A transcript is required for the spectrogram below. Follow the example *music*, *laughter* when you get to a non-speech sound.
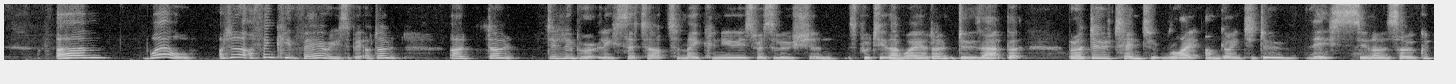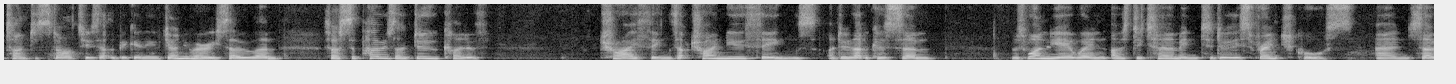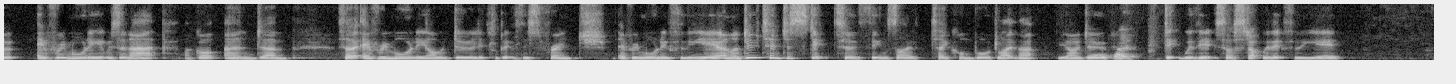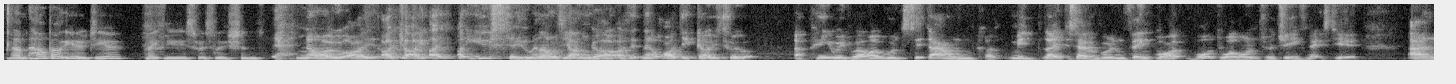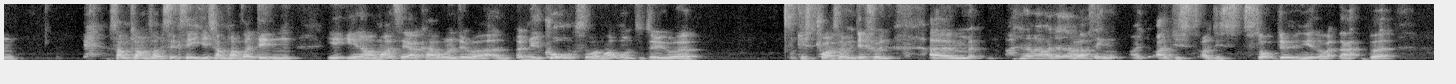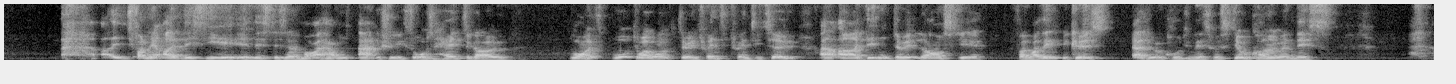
Um. Well, I don't. I think it varies a bit. I don't. I don't deliberately set out to make a New Year's resolution. Let's put it that mm. way. I don't do that, but but I do tend to write. I'm going to do this, you know. So a good time to start is at the beginning of January. So um, so I suppose I do kind of try things up, try new things. I do that because um, there was one year when I was determined to do this French course, and so every morning it was an app I got, and um, so every morning I would do a little bit of this French every morning for the year, and I do tend to stick to things I take on board like that you know, I do okay. stick with it. So I stuck with it for the year. Um, how about you? Do you make New Year's resolutions? No, I, I, I, I used to when I was younger. I think now I did go through a period where I would sit down mid late December and think, right, what do I want to achieve next year? And sometimes I succeeded, sometimes I didn't. You, you know, I might say, okay, I want to do a, a, new course, or I might want to do a just try something different. Um, I don't know. I don't know. I think I, I just I just stopped doing it like that. But *sighs* it's funny. I this year, this December, I haven't actually thought ahead to go. Right, what do I want to do in 2022? And I didn't do it last year. I think because as we're recording this, we're still kind of in this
